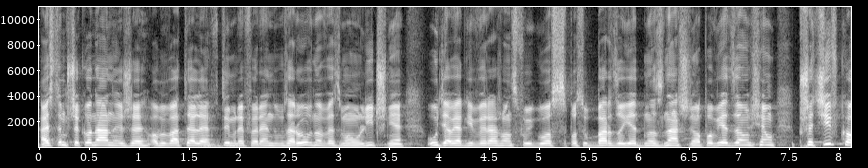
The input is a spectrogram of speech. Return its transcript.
a jestem przekonany, że obywatele w tym referendum zarówno wezmą licznie udział, jak i wyrażą swój głos w sposób bardzo jednoznaczny, opowiedzą się przeciwko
